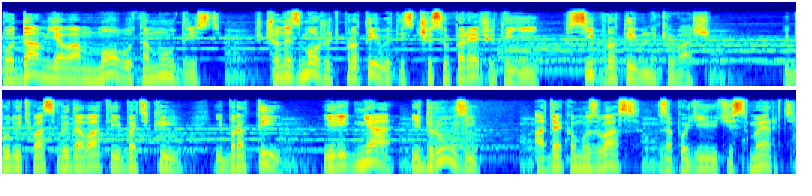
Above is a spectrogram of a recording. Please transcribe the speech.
бо дам я вам мову та мудрість, що не зможуть противитись чи суперечити їй всі противники ваші, і будуть вас видавати і батьки, і брати, і рідня, і друзі, а декому з вас заподіють і смерть.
